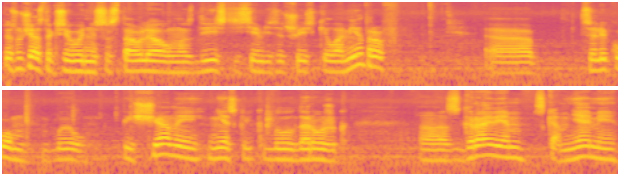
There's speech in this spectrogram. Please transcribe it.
Спецучасток сегодня составлял у нас 276 километров. А, целиком был песчаный, несколько было дорожек а, с гравием, с камнями,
